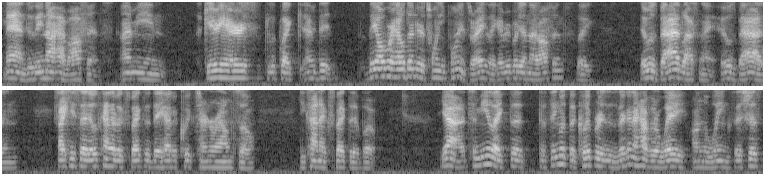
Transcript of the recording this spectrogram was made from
man, do they not have offense? I mean, Gary Harris looked like I mean, they they all were held under 20 points, right? Like everybody on that offense, like it was bad last night. It was bad, and like you said, it was kind of expected. They had a quick turnaround, so you kind of expect it, but. Yeah, to me, like the the thing with the Clippers is they're gonna have their way on the wings. It's just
